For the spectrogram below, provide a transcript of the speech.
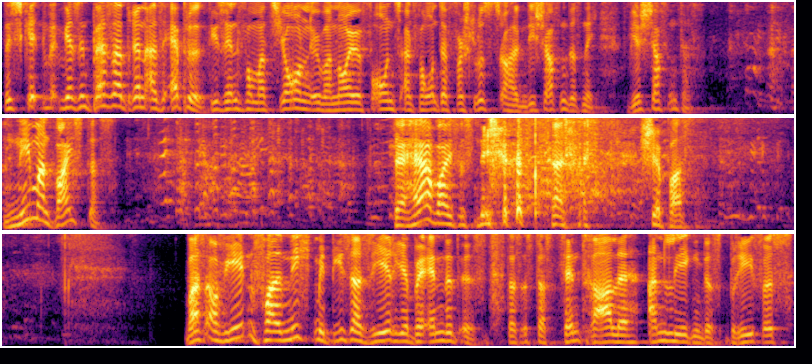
wir sind besser drin als Apple, diese Informationen über neue Phones einfach unter Verschluss zu halten. Die schaffen das nicht. Wir schaffen das. Niemand weiß das. Der Herr weiß es nicht. Schippers. Was auf jeden Fall nicht mit dieser Serie beendet ist, das ist das zentrale Anliegen des Briefes,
